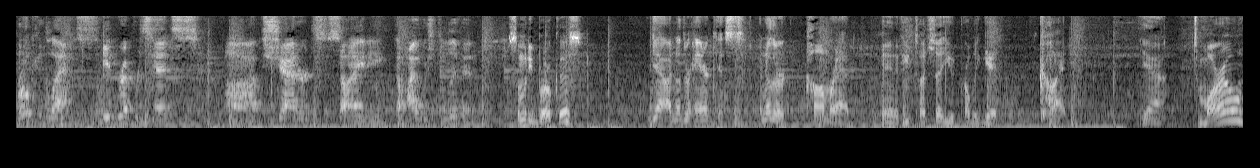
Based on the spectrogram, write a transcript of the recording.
Broken glass. It represents uh, shattered society that I wish to live in. Somebody broke this? Yeah, another anarchist, another comrade. Man, if you touch that, you'd probably get cut. Yeah. Tomorrow,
